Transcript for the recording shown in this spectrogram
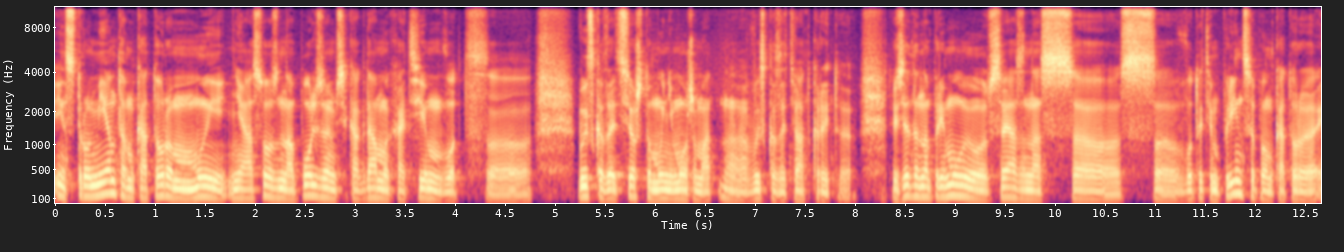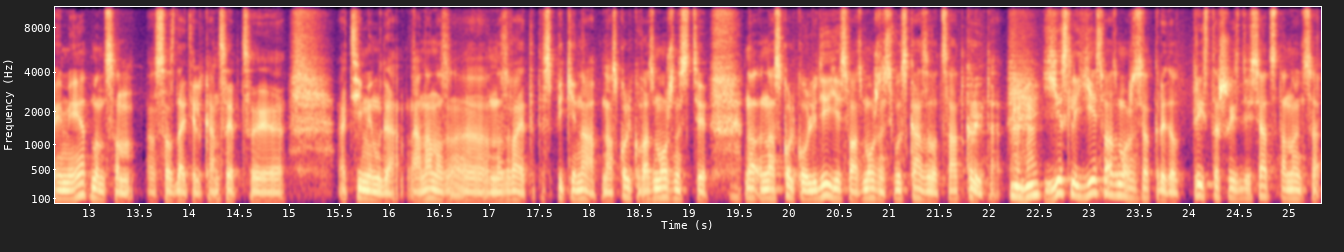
инструментом, которым мы неосознанно пользуемся, когда мы хотим вот, э, высказать все, что мы не можем от, э, высказать в открытую. То есть это напрямую связано с, с вот этим принципом, который Эми Эдмонсон, создатель концепции тиминга, она наз, э, называет это speaking up, насколько возможности, насколько у людей есть возможность высказываться открыто. Угу. Если есть возможность открыто, 360 становится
